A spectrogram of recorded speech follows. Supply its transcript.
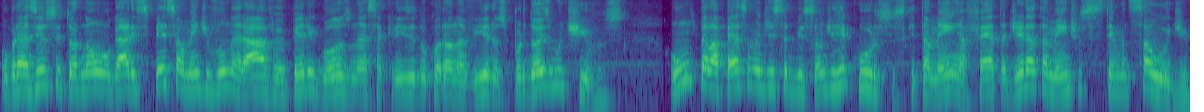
o Brasil se tornou um lugar especialmente vulnerável e perigoso nessa crise do coronavírus por dois motivos. Um, pela péssima distribuição de recursos, que também afeta diretamente o sistema de saúde,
